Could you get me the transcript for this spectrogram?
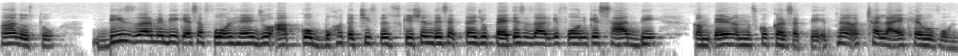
हाँ दोस्तों, बीस हज़ार में भी एक ऐसा फ़ोन है जो आपको बहुत अच्छी स्पेसिफिकेशन दे सकता है, जो पैंतीस हज़ार के फ़ोन के साथ भी कंपेयर हम उसको कर सकते हैं। इतना अच्छा लायक है वो फ़ोन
